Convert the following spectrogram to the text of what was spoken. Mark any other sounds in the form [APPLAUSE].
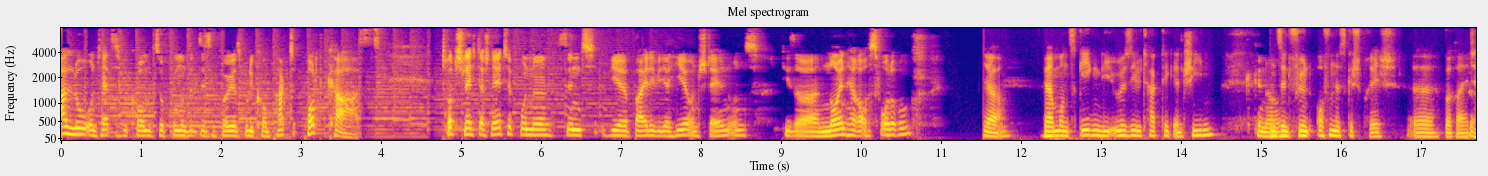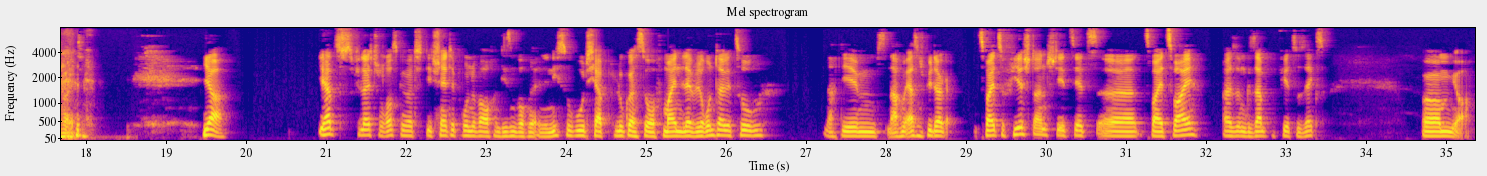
Hallo und herzlich willkommen zur 75. Folge des Bully Compact Podcasts. Trotz schlechter Schnelltipprunde sind wir beide wieder hier und stellen uns dieser neuen Herausforderung. Ja, wir haben uns gegen die Ösil-Taktik entschieden Genau. und sind für ein offenes Gespräch äh, bereit. [LAUGHS] Ja. Ihr habt es vielleicht schon rausgehört, die Schnelltipprunde war auch an diesem Wochenende nicht so gut. Ich habe Lukas so auf mein Level runtergezogen. Nachdem es nach dem ersten Spieltag 2 zu 4 stand, steht es jetzt äh, 2-2, also im gesamten 4 zu 6. Ähm, ja,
